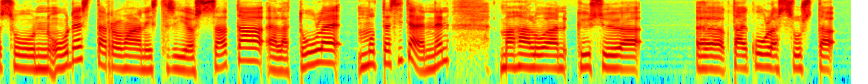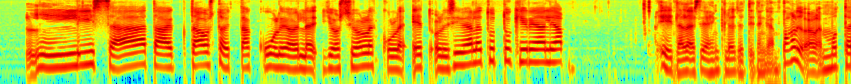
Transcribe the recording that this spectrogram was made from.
sun uudesta romaanistasi, jos sata, älä tule. Mutta sitä ennen mä haluan kysyä ö, tai kuulla susta lisää tai taustoittaa kuulijoille, jos jollekulle et olisi vielä tuttu kirjailija. Ei tällaisia henkilöitä tietenkään paljon ole, mutta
